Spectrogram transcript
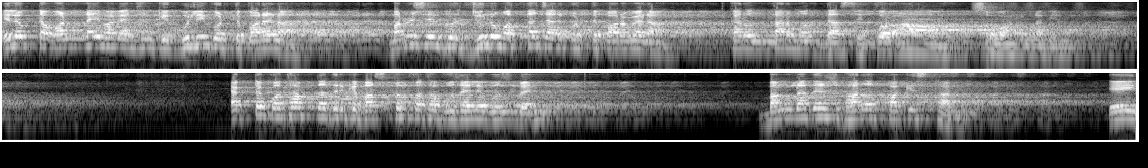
এই লোকটা অন্যায়ভাবে একজনকে গুলি করতে পারে না। মানুষের উপর জুলুম, অত্যাচার করতে পারবে না। কারণ তার মধ্যে আছে একটা কথা আপনাদেরকে বাস্তব কথা বুঝাইলে বুঝবেন। বাংলাদেশ, ভারত, পাকিস্তান এই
